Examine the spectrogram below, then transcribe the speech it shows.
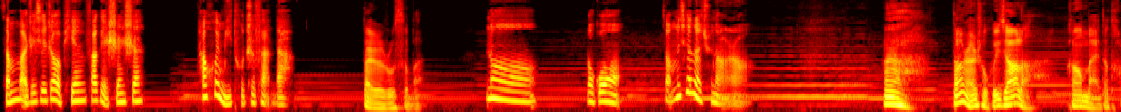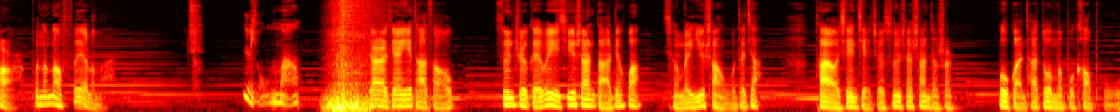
咱们把这些照片发给珊珊，她会迷途知返的。大约如此吧。那，老公，咱们现在去哪儿啊？哎呀，当然是回家了。刚买的套不能浪费了吗？流氓！第二天一大早，孙志给魏西山打电话，请了一上午的假。他要先解决孙珊珊的事儿。不管她多么不靠谱，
